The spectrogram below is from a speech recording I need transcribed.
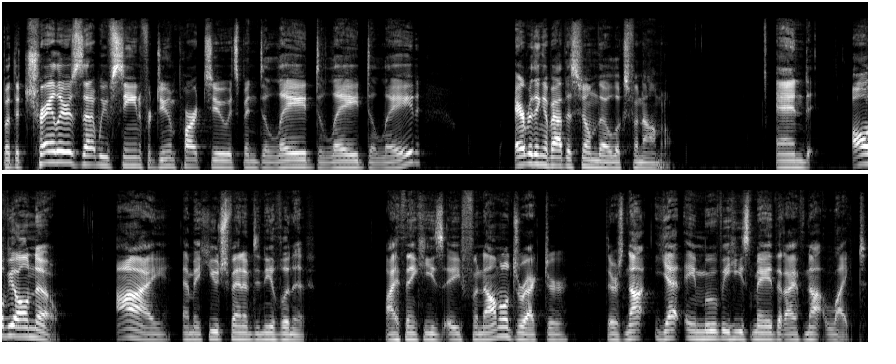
But the trailers that we've seen for Dune Part 2, it's been delayed, delayed, delayed. Everything about this film, though, looks phenomenal. And all of y'all know, I am a huge fan of Denis Villeneuve. I think he's a phenomenal director. There's not yet a movie he's made that I have not liked.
